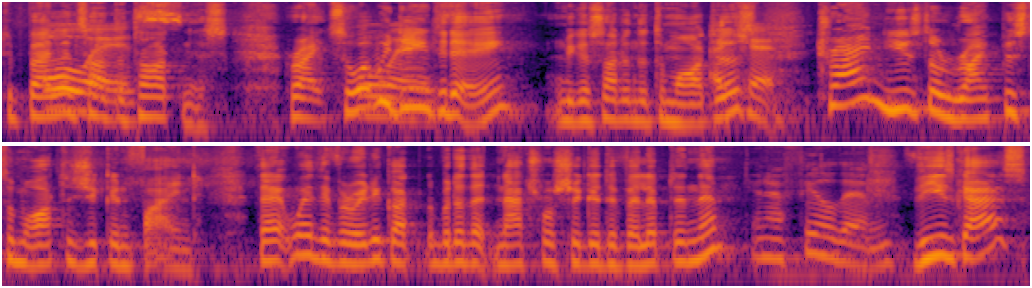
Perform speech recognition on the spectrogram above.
to balance out the tartness. Right, so what we're doing today, we can start on the tomatoes. Okay. Try and use the ripest tomatoes you can find. That way they've already got a bit of that natural sugar developed in them. Can I feel them? These guys,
